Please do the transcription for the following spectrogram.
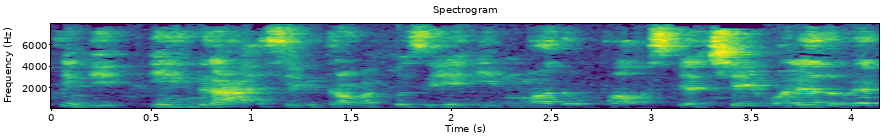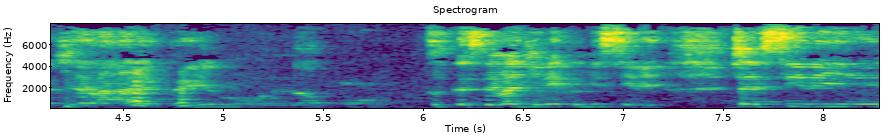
Quindi Indra si ritrova così in modo un po' spiacevole a dover girare per il mondo tutte queste vagine, quindi si, cioè, si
